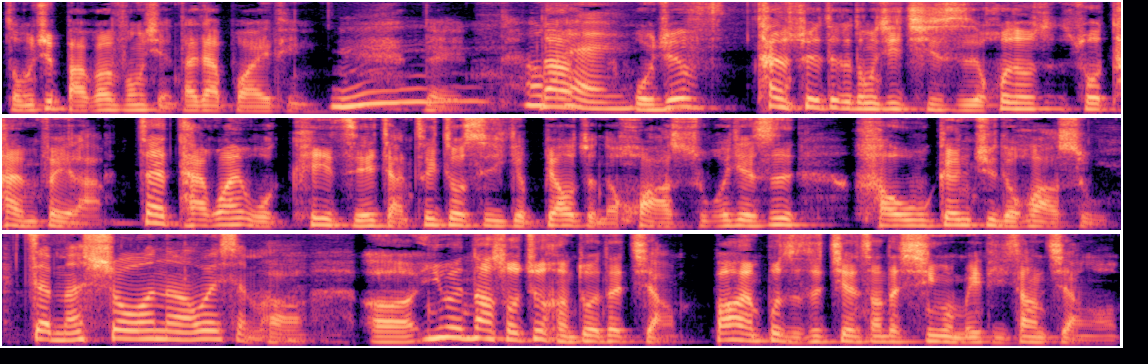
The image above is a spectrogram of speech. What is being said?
怎么去把关风险，大家不爱听。嗯，对。那我觉得碳税这个东西，其实或者说碳费啦，在台湾我可以直接讲，这就是一个标准的话术，而且是毫无根据的话术。怎么说呢？为什么？啊呃，因为那时候就很多人在讲，包含不只是建商在新闻媒体上讲哦，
